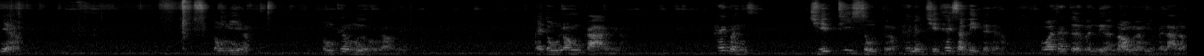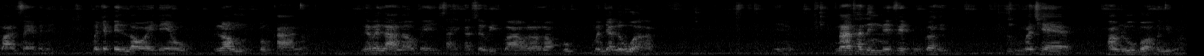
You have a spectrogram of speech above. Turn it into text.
เนี่ยครับ ตรงนี้ครับ ตรงเครื่องมือของเราเนี่ยไอ้ตรงร่องกลางเนี่ยครับให้มันชิดที่สุดนะครับ ให้มันชิดให้สนิทเลยนะครับ เพราะว่าถ้าเกิดมันเหลือร่องแล้วเนี่ยเวลาระบายแฟร์ไปเนี่ย มันจะเป็นรอยแนวร่องตรงกลางครับแล้วเวลาเราไปใส่กับเซอร์วิสวาลวเราล็อกปุ๊บมันจะรั่วครับนี่ครับน้าท่านหนึ่งใน Facebook ก็เห็นมาแชร์ความรู้บอกกันอยู่ครับ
